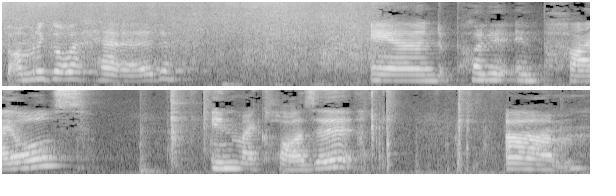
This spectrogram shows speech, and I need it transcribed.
So I'm gonna go ahead and put it in piles in my closet um,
